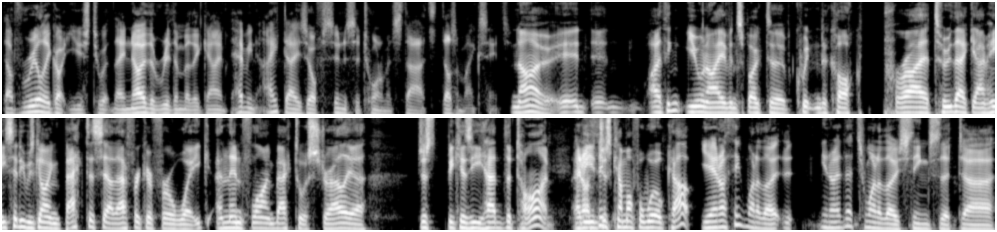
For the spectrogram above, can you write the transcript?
they've really got used to it. They know the rhythm of the game. Having eight days off as soon as the tournament starts doesn't make sense. No, it, it, I think you and I even spoke to Quinton de Kock prior to that game. He said he was going back to South Africa for a week and then flying back to Australia just because he had the time and, And he'd think- just come off a World Cup. Yeah, and I think one of those, you know, that's one of those things that, uh,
